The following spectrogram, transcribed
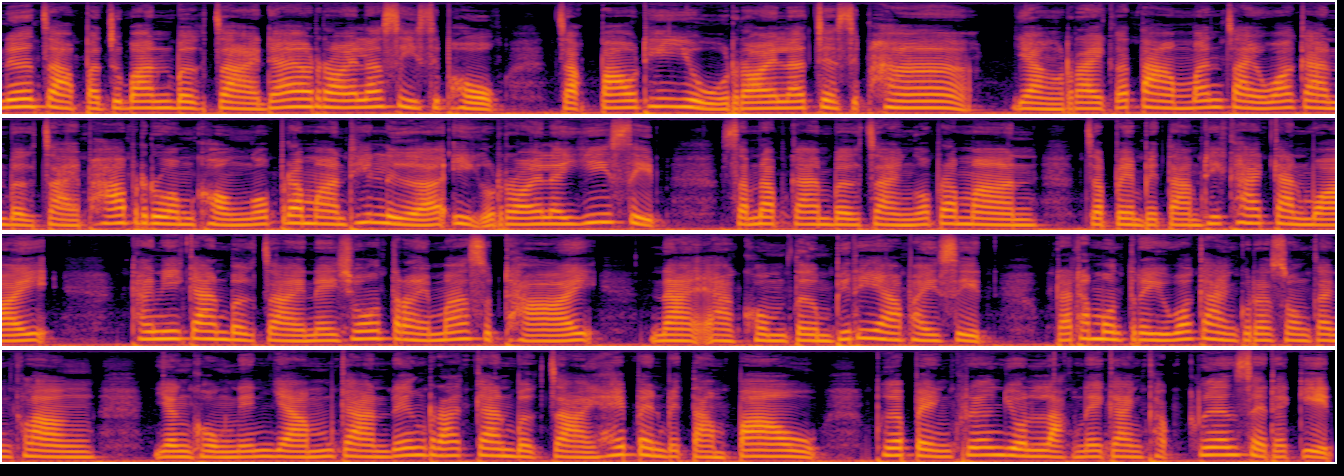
เนื่องจากปัจจุบันเบิกจ่ายได้ร้อยละ 46 จากเป้าที่อยู่ร้อยละ 75 อย่างไรก็ตามมั่นใจว่าการเบิกจ่ายภาพรวมของงบประมาณที่เหลืออีกร้อยละ20สำหรับการเบิกจ่ายงบประมาณ จะเป็นไปตามที่คาดการไว้ ทั้งนี้การเบิกจ่ายในช่วงไตรมาสสุดท้าย นายอาคมเติมพิทยาภัยศิษย์รัฐมนตรีว่าการกระทรวงการคลัง ยังคงเน้นย้ำการเร่งรัดการเบิกจ่ายให้เป็นไปตามเป้า เพื่อเป็นเครื่องยนต์หลักในการขับเคลื่อนเศรษฐกิจ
